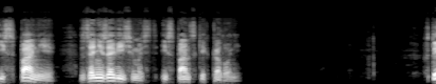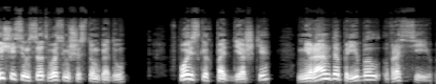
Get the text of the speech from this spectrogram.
Испании за независимость испанских колоний. В 1786 году в поисках поддержки Миранда прибыл в Россию.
